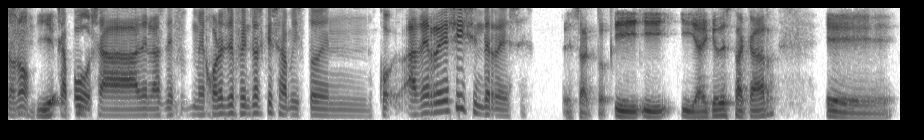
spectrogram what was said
No, no, Y- chapó, o sea, de las def- mejores defensas que se ha visto en co- a DRS y sin DRS. Exacto. Y, y- y hay que destacar eh,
